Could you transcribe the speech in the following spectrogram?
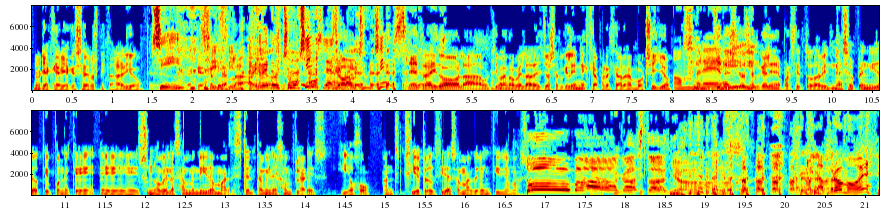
Nuria que había que ser hospitalario. que Sí. había que Sí, ejercer sí. la ¿Has traído chuches? ¿Le has No, llevado chuches? Le he traído la última novela de Joseph Gelliner que aparece ahora en bolsillo. Hombre. ¿Quién es Y- Joseph Gelliner, por cierto, David? Me ha sorprendido que pone que eh, sus novelas han vendido más de 70.000 ejemplares y, ojo, han sido traducidas a más de 20 idiomas. ¡Toma, castaña! Aquí la promo, ¿eh?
